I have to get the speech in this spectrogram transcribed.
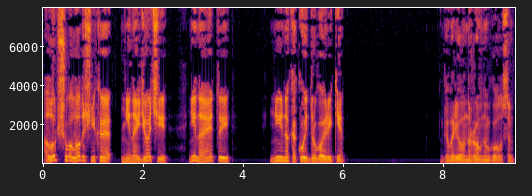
«Лучшего лодочника не найдете ни на этой, ни на какой другой реке. — говорил он ровным голосом,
